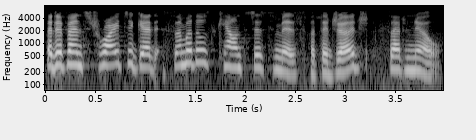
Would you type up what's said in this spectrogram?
The defense tried to get some of those counts dismissed, but the judge said no.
